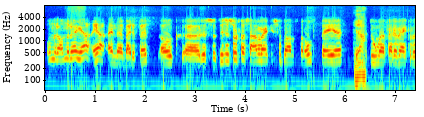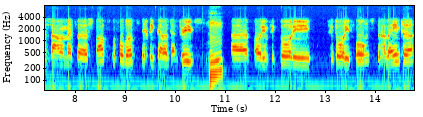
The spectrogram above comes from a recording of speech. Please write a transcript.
Onder andere, ja. ja. En eh, bij de Fest ook. Dus het is een soort van samenwerkingsverband van ons tweeën. Ja. Dat doen we. Verder werken we samen met eh Stad bijvoorbeeld. Stichting Talent and Dreams. Hm. eh, Podium Victorie. Victorie Fonds. De gemeente.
